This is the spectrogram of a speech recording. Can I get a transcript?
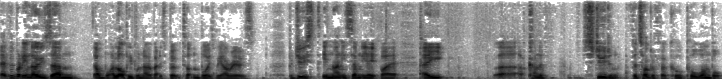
Everybody knows. Um, oh, well, a lot of people know about this book, Tottenham Boys We Are Here. It's produced in 1978 by a uh, kind of student photographer called Paul Wombell.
